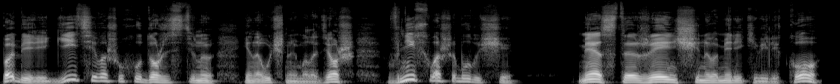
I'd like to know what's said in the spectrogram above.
поберегите вашу художественную и научную молодежь, в них ваше будущее. Место женщины в Америке велико,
